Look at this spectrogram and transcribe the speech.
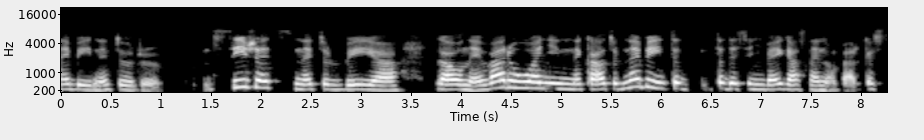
nebija ne tur sižets, ne tur bija galvenie varoņi, nekā tur nebija, tad, tad es viņu beigās nenopērku. Es,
